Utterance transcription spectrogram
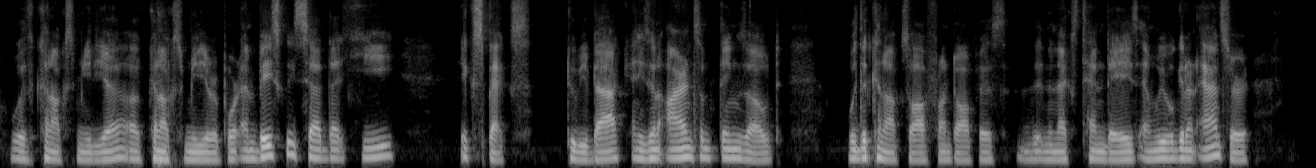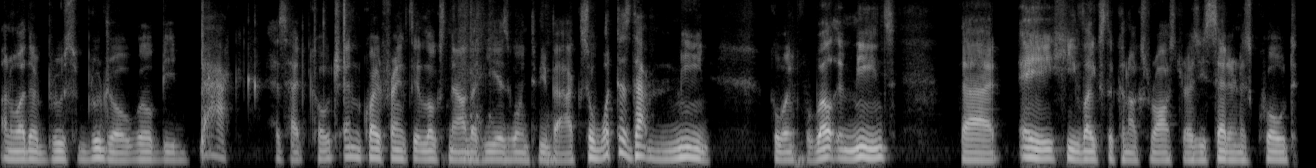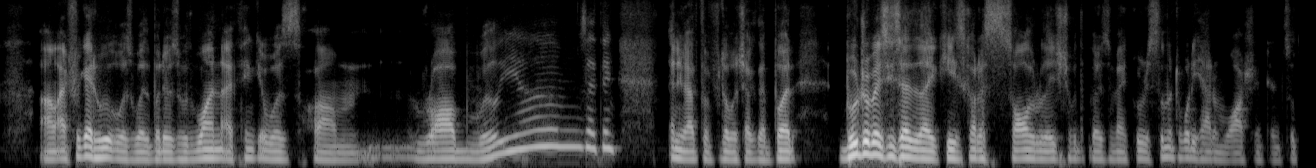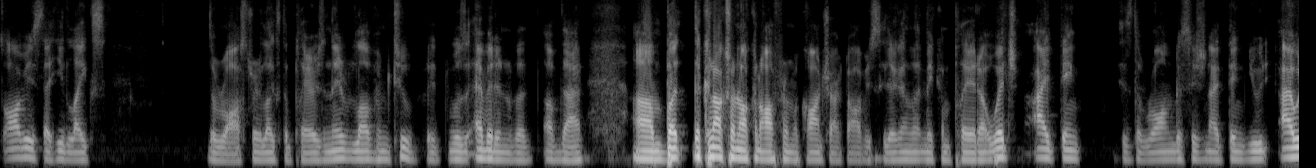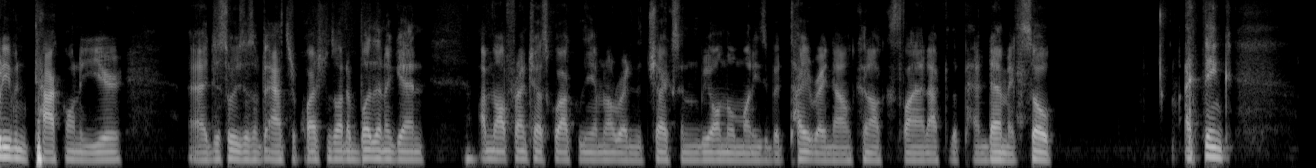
with Canucks Media, a Canucks Media report, and basically said that he expects to be back and he's going to iron some things out with the Canucks off front office in the next 10 days, and we will get an answer on whether Bruce Boudreau will be back as head coach. And quite frankly, it looks now that he is going to be back. So, what does that mean going forward? Well, it means that A, he likes the Canucks roster, as he said in his quote. Um, I forget who it was with, but it was with one. I think it was um, Rob Williams, I think. Anyway, I have to double check that. But Boudreau basically said like he's got a solid relationship with the players in Vancouver, similar to what he had in Washington. So it's obvious that he likes the roster, likes the players, and they love him too. It was evident of, of that. Um, but the Canucks are not going to offer him a contract. Obviously, they're going to let make him play it out, which I think is the wrong decision. I think you, I would even tack on a year, uh, just so he doesn't have to answer questions on it. But then again, I'm not Francesco Aquilini. I'm not writing the checks, and we all know money's a bit tight right now in Canucks land after the pandemic. So I think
